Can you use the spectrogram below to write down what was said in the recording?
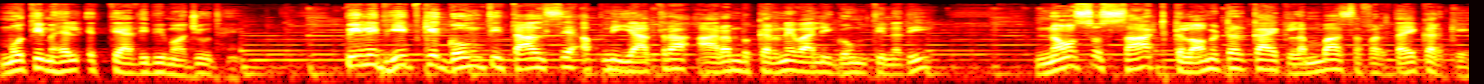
मोती महल इत्यादि भी मौजूद हैं। पीलीभीत के गोमती ताल से अपनी यात्रा आरंभ करने वाली गोमती नदी 960 किलोमीटर का एक लंबा सफ़र तय करके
